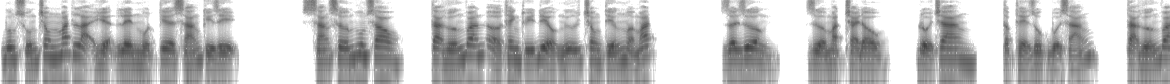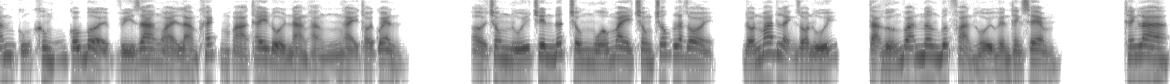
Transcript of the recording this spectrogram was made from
buông xuống trong mắt lại hiện lên một tia sáng kỳ dị. Sáng sớm hôm sau, tạ hướng vãn ở thanh thúy điểu ngữ trong tiếng mở mắt. Rơi giường, rửa mặt trải đầu, đổi trang, tập thể dục buổi sáng, tạ hướng vãn cũng không có bởi vì ra ngoài làm khách mà thay đổi nàng hàng ngày thói quen. Ở trong núi trên đất trống múa may trong chốc lát roi, đón mát lạnh gió núi, tạ hướng vãn nâng bước phản hồi huyền thanh xem. Thanh la,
